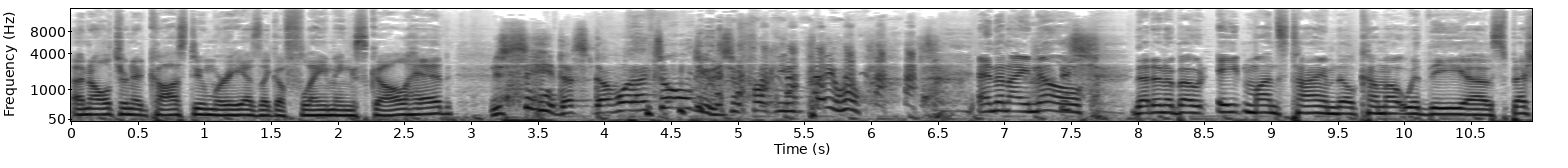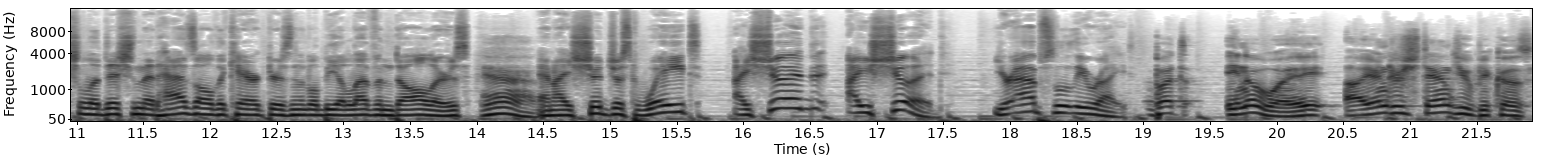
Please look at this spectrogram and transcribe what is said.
an alternate costume where he has like a flaming skull head, You see, that's not what I told you. It's a fucking paywall. And then I know that in about eight months' time, they'll come out with the uh, special edition that has all the characters, and it'll be eleven dollars. Yeah. And I should just wait. I should. I should. You're absolutely right. But in a way, I understand you because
